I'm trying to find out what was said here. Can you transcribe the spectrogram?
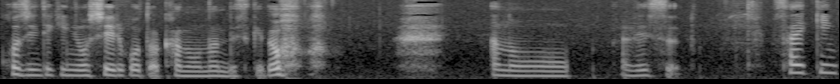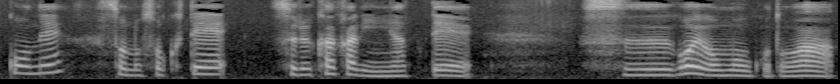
個人的に教えることは可能なんですけど。あのあれです。最近こうねその測定する係になってすごい思うことは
